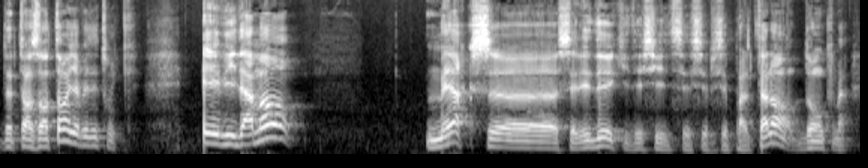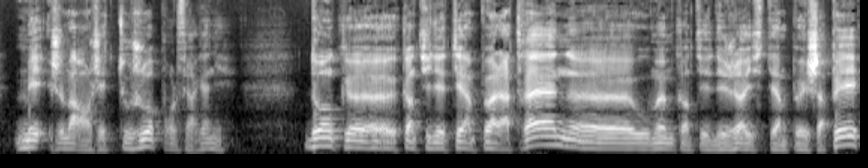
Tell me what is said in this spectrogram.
de temps en temps, il y avait des trucs. Évidemment, Merckx, euh, c'est les dés qui décident, c'est pas le talent. Donc, mais je m'arrangeais toujours pour le faire gagner. Donc, euh, quand il était un peu à la traîne, euh, ou même quand il déjà il s'était un peu échappé,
